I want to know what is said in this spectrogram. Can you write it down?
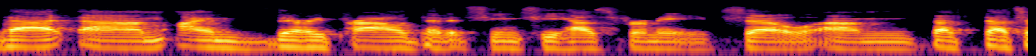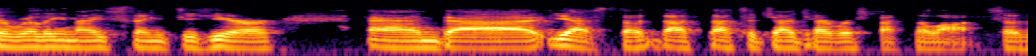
that um, I'm very proud that it seems he has for me. So um, that that's a really nice thing to hear. And uh, yes, that, that that's a judge I respect a lot. So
